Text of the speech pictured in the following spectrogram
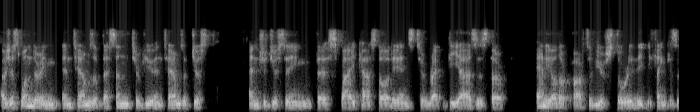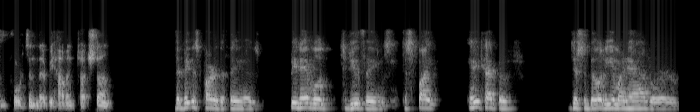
I was just wondering, in terms of this interview, in terms of just introducing the Spycast audience to Rick Diaz, is there any other part of your story that you think is important that we haven't touched on? The biggest part of the thing is being able to do things despite any type of disability you might have or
